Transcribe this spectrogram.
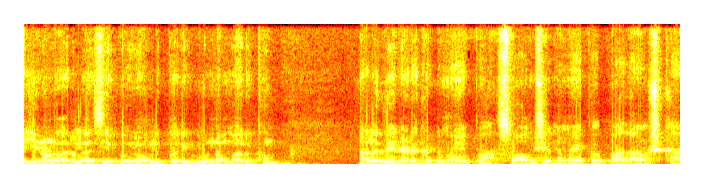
ஐயனோட அருளாசி எப்போவுமே உங்களுக்கு பரிபூர்ணமாக இருக்கும். நல்லதே நடக்கட்டும் ஐயப்பா. சுவாமி சரணம் ஐயப்பா. பாதாம்ஷ்கார்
